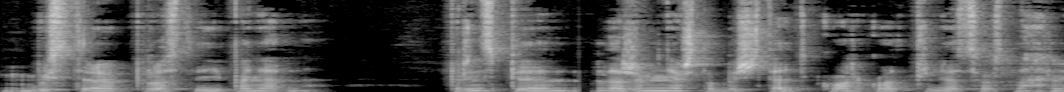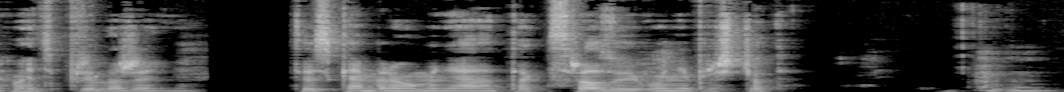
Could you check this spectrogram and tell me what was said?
быстро, просто и понятно. В принципе, даже мне, чтобы читать QR-код, придется устанавливать приложение. То есть камера у меня так сразу его не прочтет. Угу.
